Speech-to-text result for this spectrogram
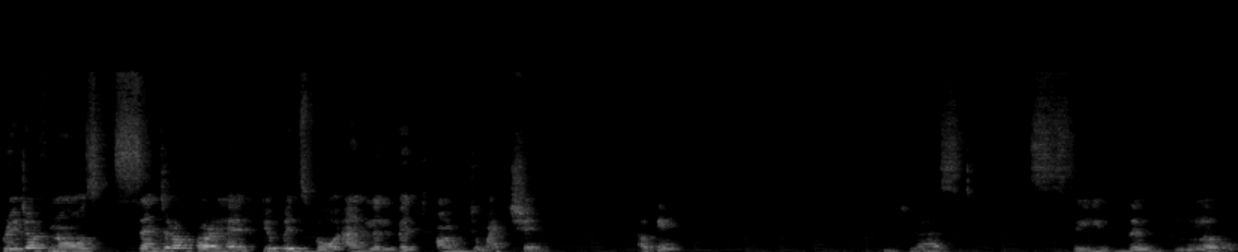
bridge of nose, center of forehead, cupid's bow and a little bit onto my chin. Okay? Just see the glow.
